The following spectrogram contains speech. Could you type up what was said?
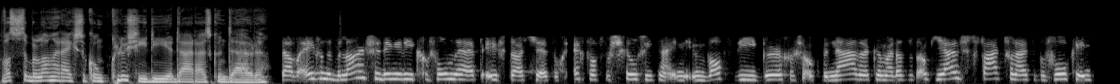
Wat is de belangrijkste conclusie die je daaruit kunt duiden? Nou, een van de belangrijkste dingen die ik gevonden heb, is dat je toch echt wat verschil ziet in, in wat die burgers ook benadrukken, maar dat het ook juist vaak vanuit de bevolking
